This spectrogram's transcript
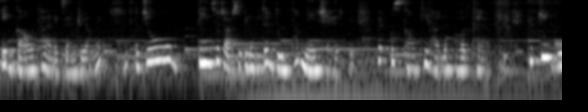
कि एक गाँव था अलेक्जेंड्रिया में, जो 300-400 किलोमीटर दूर था मेन शहर पे, पर उस गाँव की हालत बहुत ख़राब थी, क्योंकि वो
